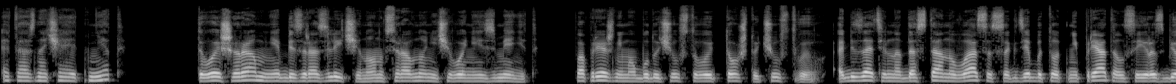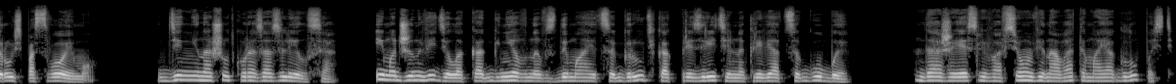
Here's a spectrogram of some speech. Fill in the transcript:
Это означает нет? Твой шрам мне безразличен, он все равно ничего не изменит. По-прежнему буду чувствовать то, что чувствую. Обязательно достану Васоса, где бы тот ни прятался, и разберусь по-своему. Дин не на шутку разозлился. Имаджин видела, как гневно вздымается грудь, как презрительно кривятся губы. Даже если во всем виновата моя глупость.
